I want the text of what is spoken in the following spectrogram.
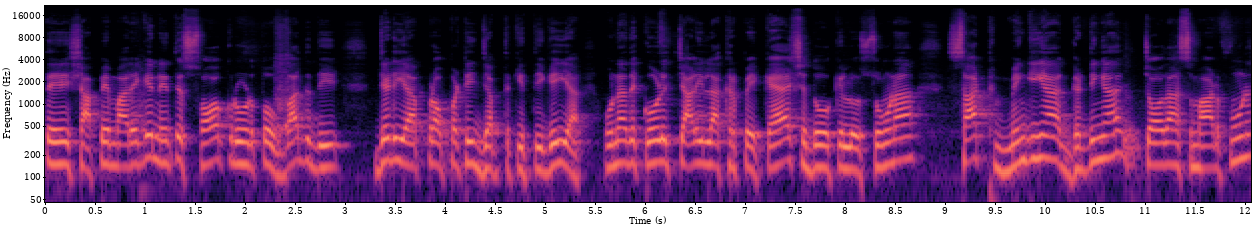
ਤੇ ਛਾਪੇ ਮਾਰੇ ਗਏ ਨੇ ਤੇ 100 ਕਰੋੜ ਤੋਂ ਵੱਧ ਦੀ ਜਿਹੜੀ ਆ ਪ੍ਰਾਪਰਟੀ ਜ਼ਬਤ ਕੀਤੀ ਗਈ ਆ। ਉਹਨਾਂ ਦੇ ਕੋਲ 40 ਲੱਖ ਰੁਪਏ ਕੈਸ਼ 2 ਕਿਲੋ ਸੋਨਾ 60 ਮਹਿੰਗੀਆਂ ਗੱਡੀਆਂ 14 ਸਮਾਰਟਫੋਨ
